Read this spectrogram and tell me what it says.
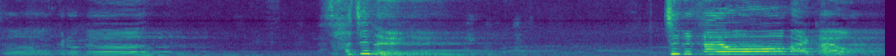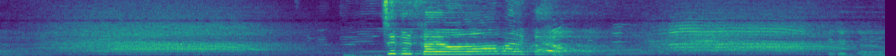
자 그러면 사진을 찍을까요 말까요? 찍을까요 말까요? 찍을까요?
